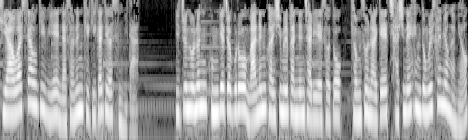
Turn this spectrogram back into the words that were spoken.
기아와 싸우기 위해 나서는 계기가 되었습니다. 이준호는 공개적으로 많은 관심을 받는 자리에서도 겸손하게 자신의 행동을 설명하며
